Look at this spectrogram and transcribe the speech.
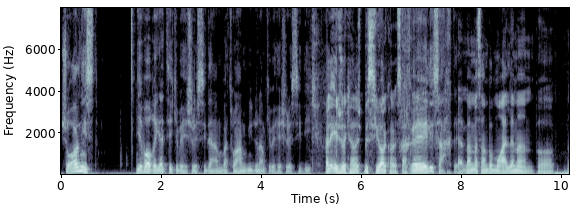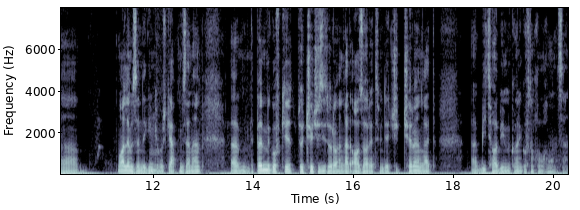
شعار نیست. یه واقعیتیه که بهش رسیدم و تو هم می‌دونم که بهش رسیدی. ولی اجرا کردنش بسیار کار سخته. خیلی سخته. من مثلا با معلمم با معلم زندگیم که باش گپ می‌زنم به می‌گفت که تو چه چیزی تو رو انقدر آزارت میده؟ چرا انقدر بیتابی می‌کنی. گفتم خب آقا مثلا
